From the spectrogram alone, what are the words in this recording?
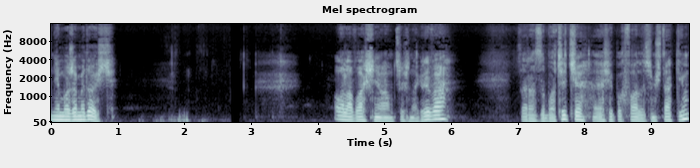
nie możemy dojść. Ola właśnie wam coś nagrywa. Zaraz zobaczycie, a ja się pochwalę czymś takim.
